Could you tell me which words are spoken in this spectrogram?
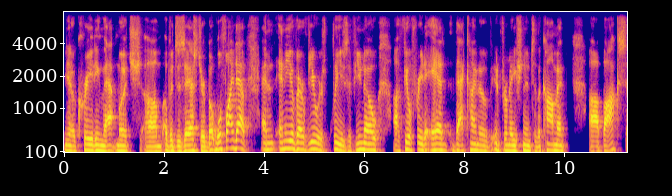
you know, creating that much um, of a disaster. But we'll find out. And any of our viewers, please, if you know, uh, feel free to add that kind of information into the comment uh, box,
